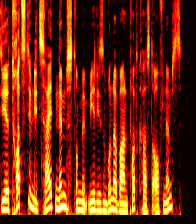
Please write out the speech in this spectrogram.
dir trotzdem die Zeit nimmst und mit mir diesen wunderbaren Podcast aufnimmst.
